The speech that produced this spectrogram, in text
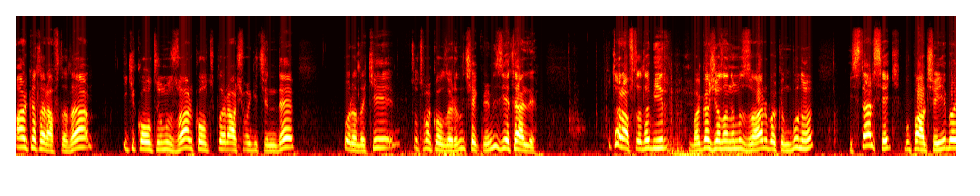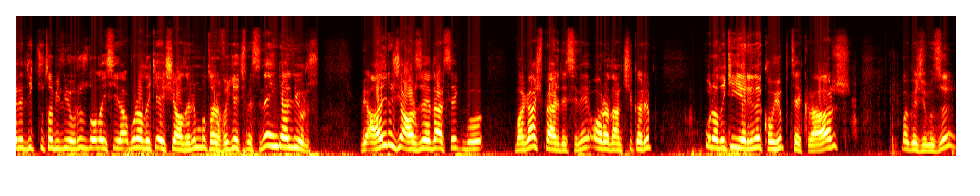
Arka tarafta da iki koltuğumuz var. Koltukları açmak için de buradaki tutma kollarını çekmemiz yeterli. Bu tarafta da bir bagaj alanımız var. Bakın bunu istersek bu parçayı böyle dik tutabiliyoruz. Dolayısıyla buradaki eşyaların bu tarafa geçmesini engelliyoruz. Ve ayrıca arzu edersek bu bagaj perdesini oradan çıkarıp buradaki yerine koyup tekrar bagajımızı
